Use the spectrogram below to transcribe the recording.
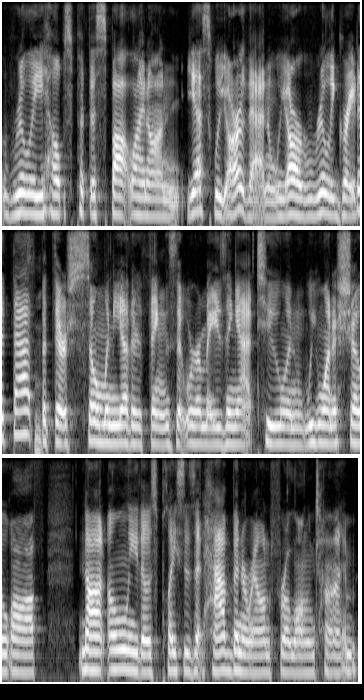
really helps put the spotlight on, yes, we are that, and we are really great at that, but there's so many other things that we're amazing at too. And we want to show off not only those places that have been around for a long time,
